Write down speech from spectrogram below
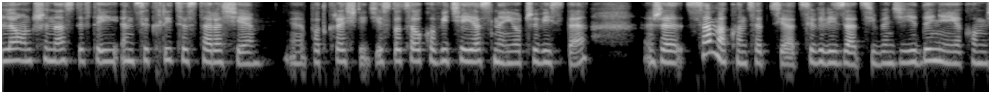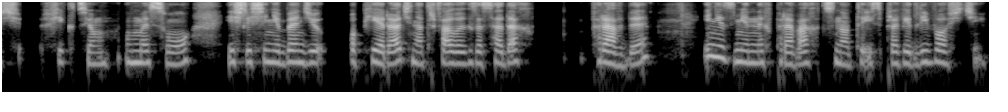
Leon XIII w tej encyklice stara się e, podkreślić. Jest to całkowicie jasne i oczywiste, że sama koncepcja cywilizacji będzie jedynie jakąś fikcją umysłu, jeśli się nie będzie opierać na trwałych zasadach prawdy i niezmiennych prawach cnoty i sprawiedliwości.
